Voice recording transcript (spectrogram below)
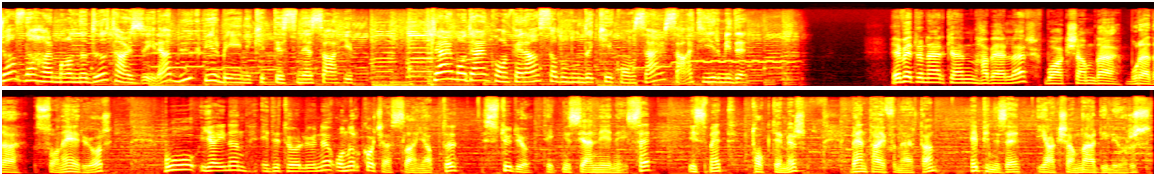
cazla harmanladığı tarzıyla büyük bir beğeni kitlesine sahip. Cer Modern Konferans Salonu'ndaki konser saat 20'de. Eve dönerken haberler bu akşam da burada sona eriyor. Bu yayının editörlüğünü Onur Koçaslan yaptı. Stüdyo teknisyenliğini ise İsmet Tokdemir. Ben Tayfun Ertan. Hepinize iyi akşamlar diliyoruz.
